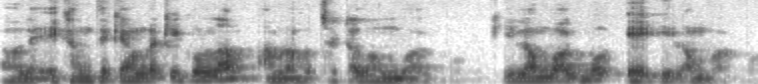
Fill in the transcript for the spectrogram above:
তাহলে এখান থেকে আমরা কি করলাম? আমরা হচ্ছে একটা লম্ব আঁকবো। কি লম্ব আঁকবো? এ ই লম্ব আঁকবো।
